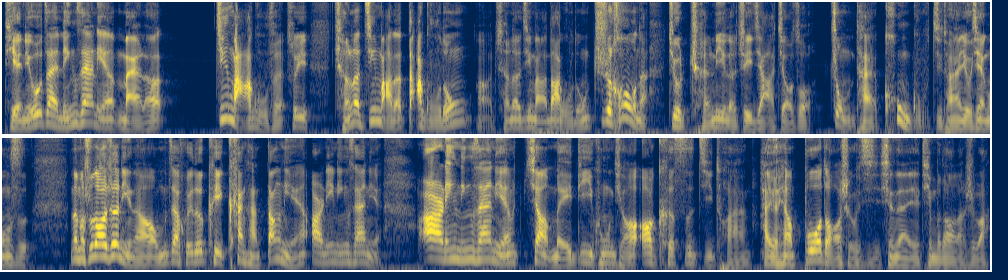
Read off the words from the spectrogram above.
铁牛在零三年买了。金马股份，所以成了金马的大股东啊，成了金马的大股东之后呢，就成立了这家叫做众泰控股集团有限公司。那么说到这里呢，我们再回头可以看看当年二零零三年，二零零三年像美的空调、奥克斯集团，还有像波导手机，现在也听不到了，是吧？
